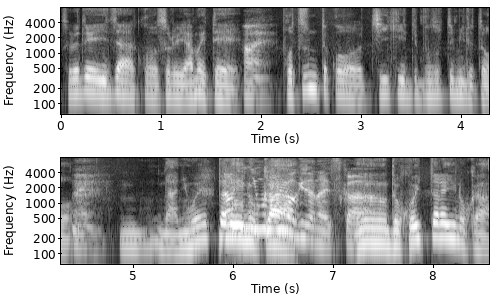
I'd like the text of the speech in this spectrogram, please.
それでいざこうそれをやめて、はい、ポツンとこう地域に戻ってみると、何をやったらいいのかうん、どこ行ったらいいのか。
